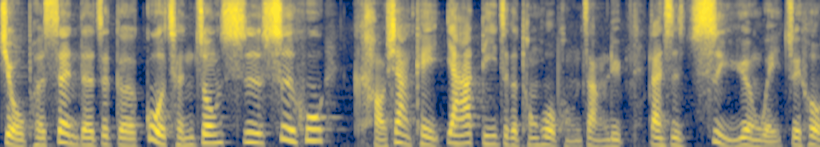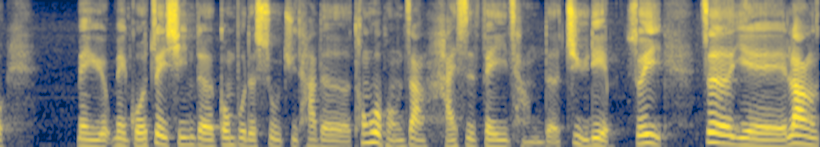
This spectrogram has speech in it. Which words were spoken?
九 percent 的这个过程中，是似乎好像可以压低这个通货膨胀率，但是事与愿违，最后。美美国最新的公布的数据，它的通货膨胀还是非常的剧烈，所以这也让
